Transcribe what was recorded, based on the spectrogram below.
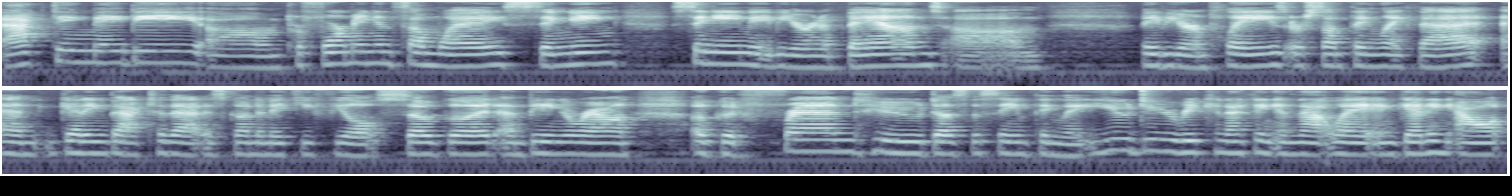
acting maybe um, performing in some way singing singing maybe you're in a band um, maybe you're in plays or something like that and getting back to that is going to make you feel so good and being around a good friend who does the same thing that you do reconnecting in that way and getting out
